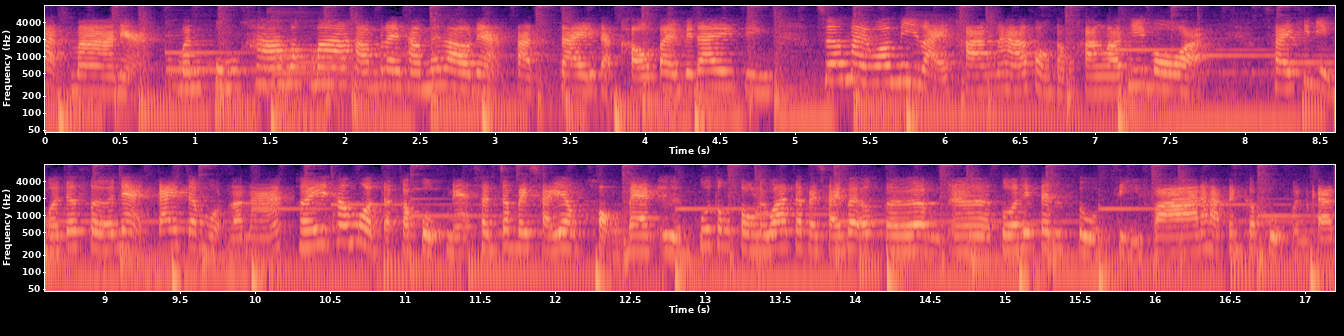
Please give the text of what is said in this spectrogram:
จัดมาเนี่ย มันคุ้มค่ามากๆนะคะมันเลยทำให้เราเนี่ยตัดใจจากเขาไปไม่ได้จริง เชื่อไหมว่ามีหลายครั้งนะคะสองสามครั้งแล้วที่โบอะ ใช้คลินิกมอเจอร์เซอร์เนี่ยใกล้จะหมดแล้วนะเฮ้ยถ้าหมดจากกระปุกเนี่ยฉันจะไปใช้อย่างของแบรนด์อื่นพูดตรงๆเลยว่าจะไปใช้ไบโอเติมเออตัวที่เป็นสูตรสีฟ้านะคะเป็นกระปุกเหมือนกัน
